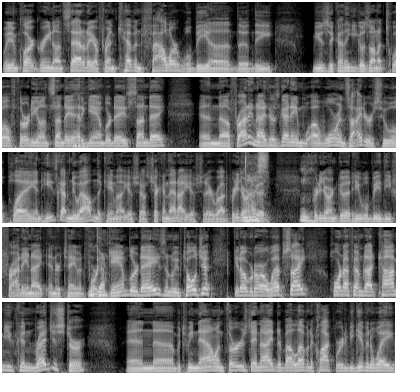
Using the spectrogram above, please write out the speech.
William Clark Green on Saturday. Our friend Kevin Fowler will be uh, the the music. I think he goes on at twelve thirty on Sunday ahead of Gambler Days Sunday. And uh, Friday night, there's a guy named uh, Warren Zeiders who will play, and he's got a new album that came out yesterday. I was checking that out yesterday, Rod. Pretty darn Nice. good. Pretty darn good. He will be the Friday night entertainment for Okay. Gambler Days. And we've told you, get over to our website, hornfm.com. You can register. And uh, between now and Thursday night at about 11 o'clock, we're going to be giving away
